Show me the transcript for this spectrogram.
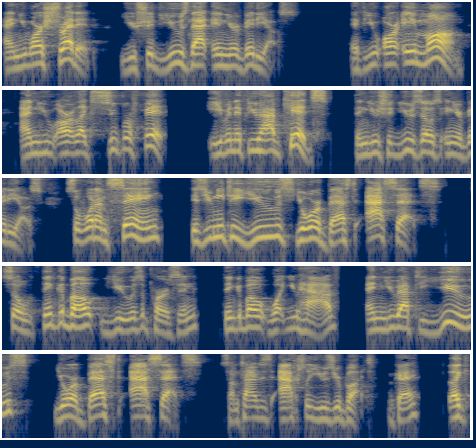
and you are shredded, you should use that in your videos. If you are a mom and you are like super fit, even if you have kids, then you should use those in your videos. So, what I'm saying is you need to use your best assets. So, think about you as a person, think about what you have, and you have to use your best assets. Sometimes it's actually use your butt. Okay. Like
